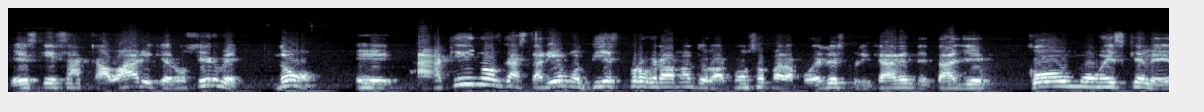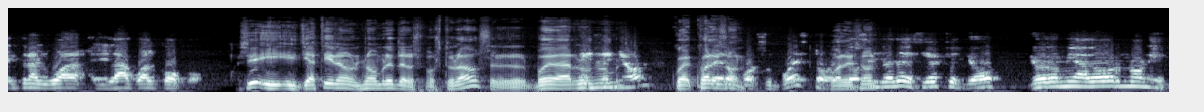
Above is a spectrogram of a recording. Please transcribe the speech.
es que es acabar y que no sirve. No, eh, aquí nos gastaríamos 10 programas, don Alfonso, para poder explicar en detalle cómo es que le entra el, el agua al coco. Sí, y, ya tiene los nombres de los postulados. ¿Puede dar los nombres? ¿Cuáles son? Por supuesto. ¿Cuáles son? Yo le decía que yo, yo no me adorno ni.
